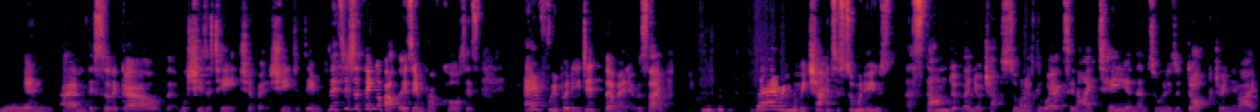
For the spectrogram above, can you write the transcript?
me and um, this other girl. That, well, she's a teacher, but she did the. This is the thing about those improv courses. Everybody did them, and it was like you'd be there and you'll be chatting to someone who's a stand-up, then you'll chat to someone else who works in IT, and then someone who's a doctor, and you're like,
